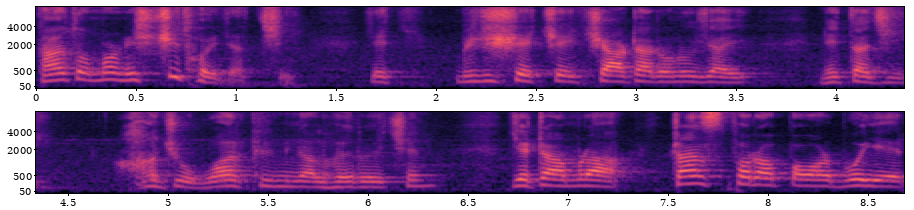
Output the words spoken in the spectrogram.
তাহলে তো আমরা নিশ্চিত হয়ে যাচ্ছি যে ব্রিটিশের সেই চার্টার অনুযায়ী নেতাজি আজও ওয়ার ক্রিমিনাল হয়ে রয়েছেন, যেটা আমরা ট্রান্সফার অফ পাওয়ার বইয়ের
